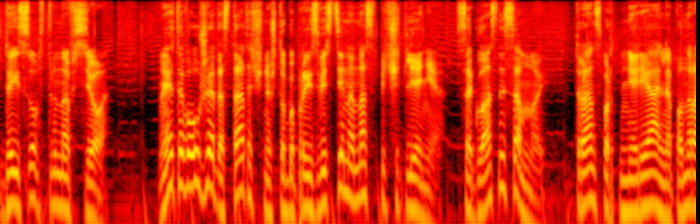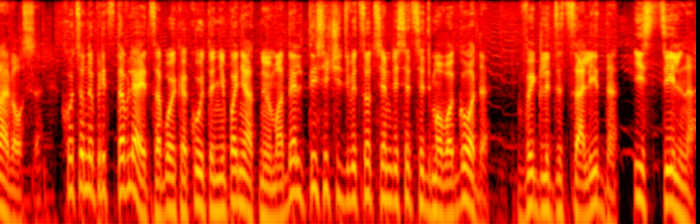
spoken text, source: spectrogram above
Да и собственно все. Этого уже достаточно, чтобы произвести на нас впечатление. Согласны со мной? Транспорт мне реально понравился, хоть он и представляет собой какую-то непонятную модель 1977 года. Выглядит солидно и стильно.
